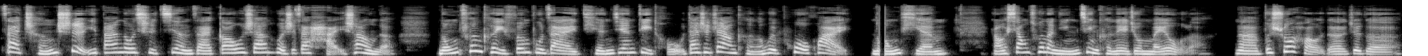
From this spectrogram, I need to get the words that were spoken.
在城市一般都是建在高山或者是在海上的，农村可以分布在田间地头，但是这样可能会破坏农田，然后乡村的宁静可能也就没有了。那不说好的这个。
